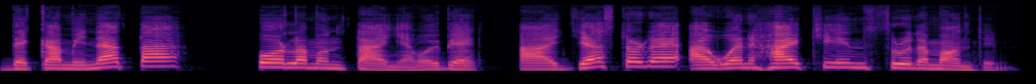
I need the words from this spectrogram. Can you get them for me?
de caminata por la montaña. Muy bien. Uh, yesterday I went hiking through the mountain.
